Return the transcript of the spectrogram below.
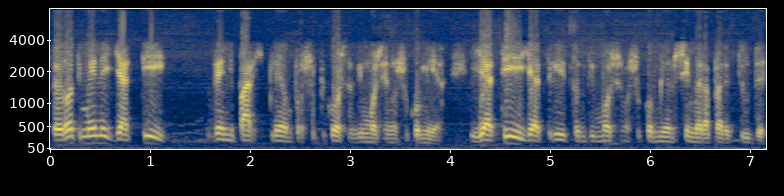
Το ερώτημα είναι γιατί δεν υπάρχει πλέον προσωπικό στα δημόσια νοσοκομεία. Γιατί οι γιατροί των δημόσιων νοσοκομείων σήμερα παρετούνται.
